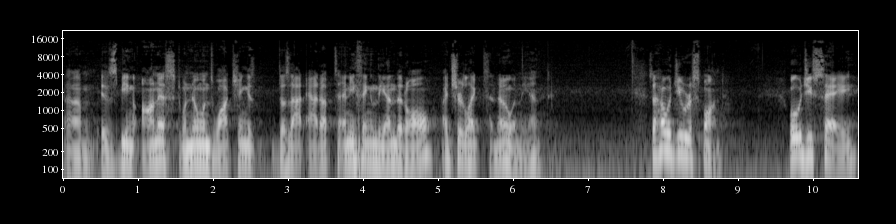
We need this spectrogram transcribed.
Um, is being honest when no one's watching, is, does that add up to anything in the end at all? I'd sure like to know in the end. So, how would you respond? What would you say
